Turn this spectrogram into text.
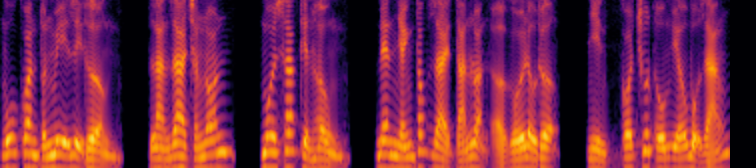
ngũ quan tuấn mỹ dị thường, làn da trắng nõn, môi sắc thiền hồng, đen nhánh tóc dài tán loạn ở gối đầu thượng, nhìn có chút ốm yếu bộ dáng.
